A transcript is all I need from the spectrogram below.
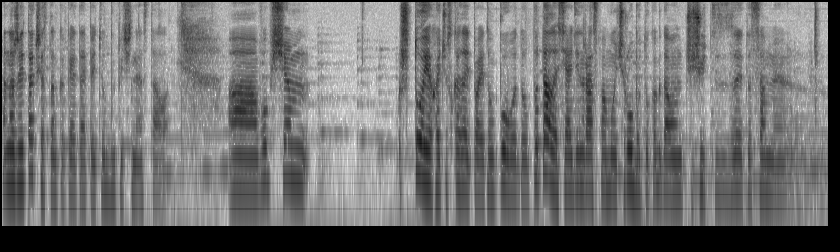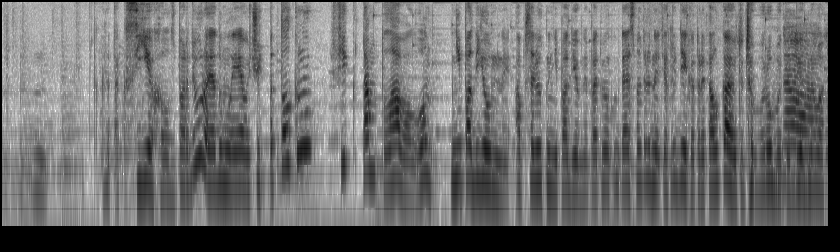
Она же и так сейчас там какая-то опять убыточная стала. А, в общем, что я хочу сказать по этому поводу? Пыталась я один раз помочь роботу, когда он чуть-чуть за это самое как-то так съехал с бордюра. Я думала, я его чуть подтолкну. Фиг там плавал. Он неподъемный, абсолютно неподъемный. Поэтому, когда я смотрю на этих людей, которые толкают этого робота Да, бедного, да.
